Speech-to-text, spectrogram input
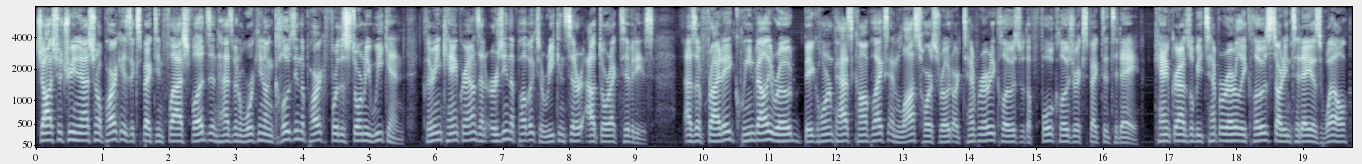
Joshua Tree National Park is expecting flash floods and has been working on closing the park for the stormy weekend, clearing campgrounds and urging the public to reconsider outdoor activities. As of Friday, Queen Valley Road, Bighorn Pass Complex, and Lost Horse Road are temporarily closed with a full closure expected today. Campgrounds will be temporarily closed starting today as well.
